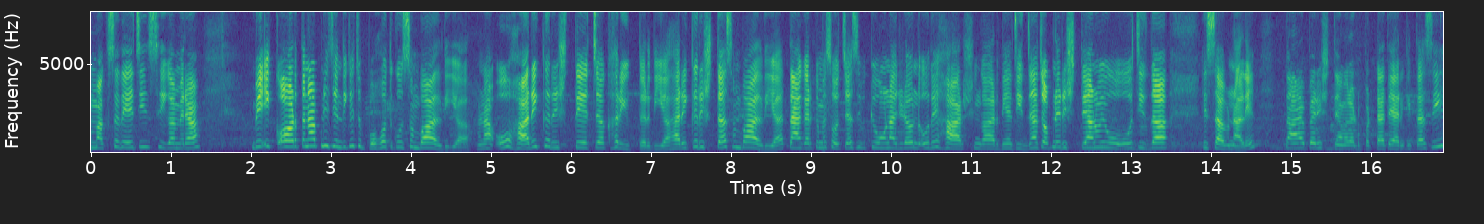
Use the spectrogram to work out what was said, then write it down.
ਮਕਸਦ ਇਹ ਚੀਜ਼ ਸੀਗਾ ਮੇਰਾ ਵੀ ਇੱਕ ਔਰਤ ਨਾ ਆਪਣੀ ਜ਼ਿੰਦਗੀ 'ਚ ਬਹੁਤ ਕੁਝ ਸੰਭਾਲਦੀ ਆ, ਹਨਾ? ਉਹ ਹਰ ਇੱਕ ਰਿਸ਼ਤੇ 'ਚ ਖਰੀ ਉਤਰਦੀ ਆ, ਹਰ ਇੱਕ ਰਿਸ਼ਤਾ ਸੰਭਾਲਦੀ ਆ। ਤਾਂ ਕਰਕੇ ਮੈਂ ਸੋਚਿਆ ਸੀ ਵੀ ਕਿਉਂ ਨਾ ਜਿਹੜਾ ਉਹਦੇ ਹਾਰ ਸ਼ਿੰਗਾਰ ਦੀਆਂ ਚੀਜ਼ਾਂ 'ਚ ਆਪਣੇ ਰਿਸ਼ਤਿਆਂ ਨੂੰ ਹੀ ਉਹ ਉਹ ਚੀਜ਼ ਦਾ ਹਿੱਸਾ ਬਣਾ ਲੇ। ਤਾਂ ਆਪਾਂ ਰਿਸ਼ਤਿਆਂ ਵਾਲਾ ਦੁਪੱਟਾ ਤਿਆਰ ਕੀਤਾ ਸੀ।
